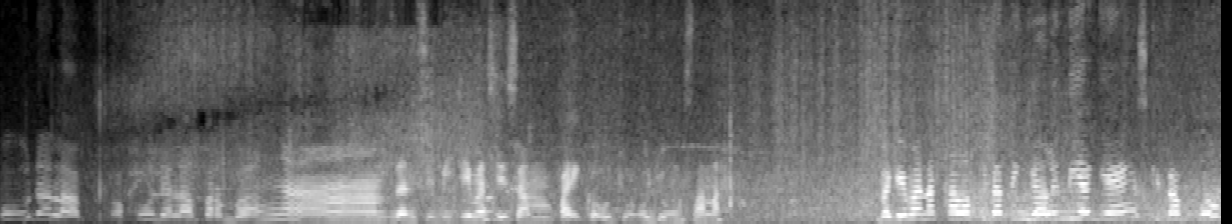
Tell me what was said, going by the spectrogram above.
Aku udah lap, aku udah lapar banget dan si biji masih sampai ke ujung-ujung sana. Bagaimana kalau kita tinggalin dia, gengs? Kita pulang.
